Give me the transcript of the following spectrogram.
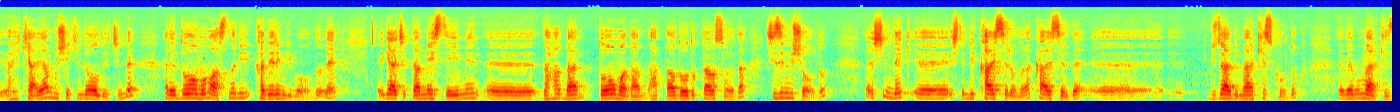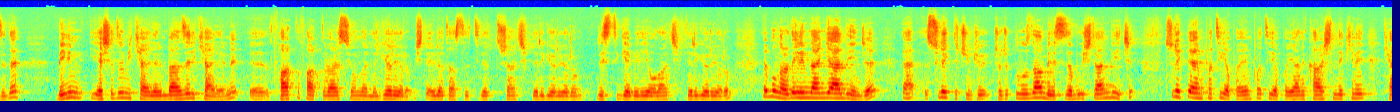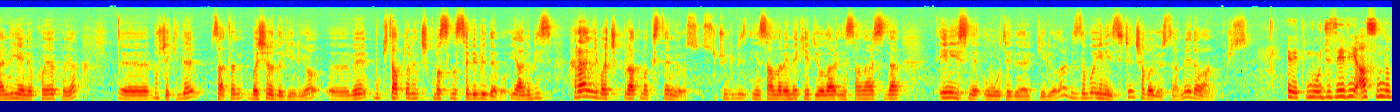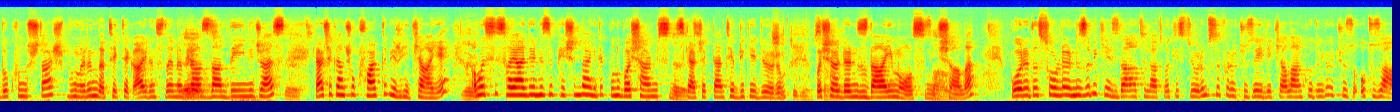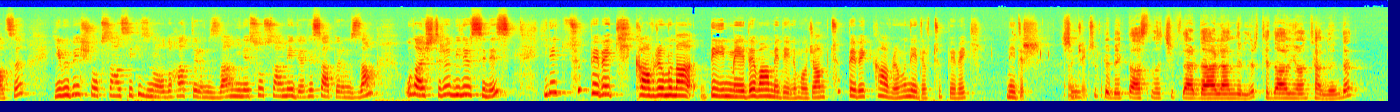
hikayem bu şekilde olduğu için de hani doğumum aslında bir kaderim gibi oldu ve gerçekten mesleğimin e, daha ben doğmadan hatta doğduktan sonra da çizilmiş oldu. E, Şimdi e, işte bir Kayseri olarak Kayseri'de güzel bir merkez kurduk ve bu merkezde de benim yaşadığım hikayelerin benzer hikayelerini e, farklı farklı versiyonlarıyla görüyorum. İşte evlat hasretiyle tutuşan çiftleri görüyorum, riskli gebeliği olan çiftleri görüyorum ve bunları da elimden geldiğince E, sürekli çünkü çocukluğunuzdan beri size bu işlendiği için sürekli empati yapa, empati yapa yani karşındakini kendi yerine koya koya e, bu şekilde zaten başarı da geliyor ve bu kitapların çıkmasının sebebi de bu. Yani biz herhangi bir açık bırakmak istemiyoruz. Çünkü biz insanlar emek ediyorlar, insanlar sizden en iyisini umut ederek geliyorlar. Biz de bu en iyisi için çaba göstermeye devam ediyoruz. Evet, mucizevi aslında dokunuşlar. Bunların da tek tek ayrıntılarına evet. birazdan değineceğiz. Evet. Gerçekten çok farklı bir hikaye. Evet. Ama siz hayallerinizin peşinden gidip bunu başarmışsınız. Evet. Gerçekten tebrik ediyorum. Başarılarınız daim olsun Sağ inşallah. Olun. Bu arada sorularınızı bir kez daha hatırlatmak istiyorum. 0352 alan koduyla 336 2598 nolu hatlarımızdan yine sosyal medya hesaplarımızdan ulaştırabilirsiniz. Yine tüp bebek kavramına değinmeye devam edelim hocam. Tüp bebek kavramı nedir? Tüp bebek nedir? Şimdi Öncelikle. tüp bebekte aslında çiftler değerlendirilir. Tedavi yöntemlerinden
